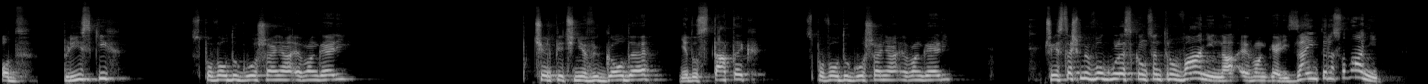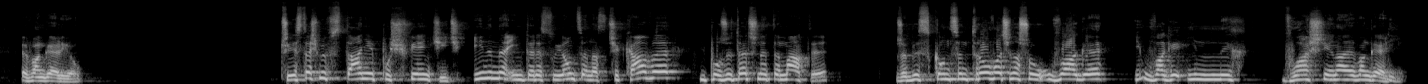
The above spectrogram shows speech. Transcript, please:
od bliskich z powodu głoszenia Ewangelii? Cierpieć niewygodę, niedostatek z powodu głoszenia Ewangelii? Czy jesteśmy w ogóle skoncentrowani na Ewangelii, zainteresowani Ewangelią? Czy jesteśmy w stanie poświęcić inne interesujące nas ciekawe i pożyteczne tematy, żeby skoncentrować naszą uwagę i uwagę innych właśnie na Ewangelii?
